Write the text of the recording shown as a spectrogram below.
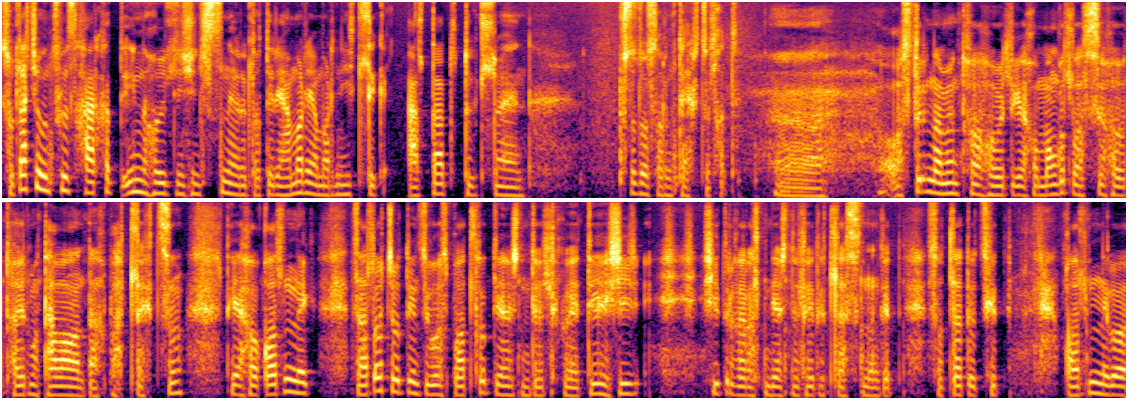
Судлаачийн өнцгөөс харахад энэ хуулийн шинжилсэн найруулга дээр ямар ямар нийтлэг алдаа дутагдал байна? Бусад улс оронтой харьцуулахад. Аа улс төрийн намын тухай хуулийг яг Монгол улсын хувьд 2005 онд анх батлагдсан. Тэгээ яг гол нь нэг залуучуудын зүгээс бодлогод яаж нөлөөлөх вэ? Тэгээ шийдвэр гаргалтанд яаж нөлөөлөх гэдэг талаас нь ингээд судлаад үзэхэд гол нь нөгөө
